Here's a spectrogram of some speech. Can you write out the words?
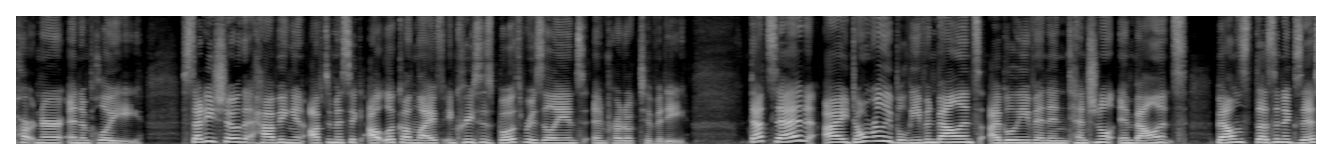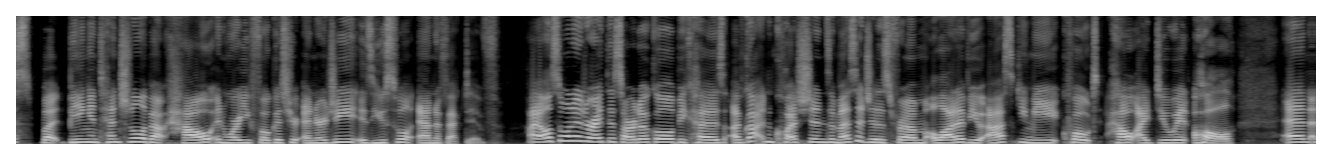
partner, and employee. Studies show that having an optimistic outlook on life increases both resilience and productivity. That said, I don't really believe in balance. I believe in intentional imbalance. Balance doesn't exist, but being intentional about how and where you focus your energy is useful and effective. I also wanted to write this article because I've gotten questions and messages from a lot of you asking me, quote, how I do it all. And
